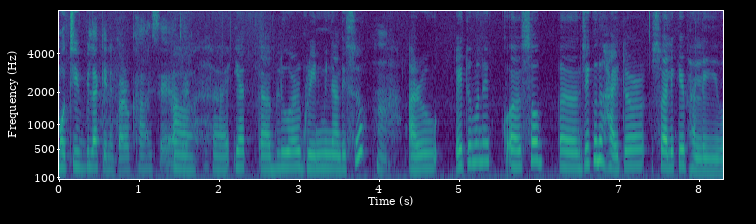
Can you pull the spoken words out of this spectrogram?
মটিভবিলাক কেনেকুৱা ৰখা হৈছে ইয়াতে? ব্লু আৰু গ্ৰীণ মিনা দিছোঁ। আৰু এইটো মানে চব যিকোনো হাইটৰ ছোৱালীকেই ভাল লাগিব।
